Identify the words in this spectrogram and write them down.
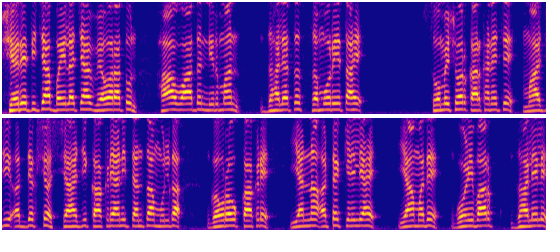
शर्यतीच्या बैलाच्या व्यवहारातून हा वाद निर्माण झाल्याचं समोर येत आहे. सोमेश्वर कारखान्याचे माजी अध्यक्ष शहाजी काकडे आणि त्यांचा मुलगा गौरव काकडे यांना अटक केलेली आहे. यामध्ये गोळीबार झालेले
